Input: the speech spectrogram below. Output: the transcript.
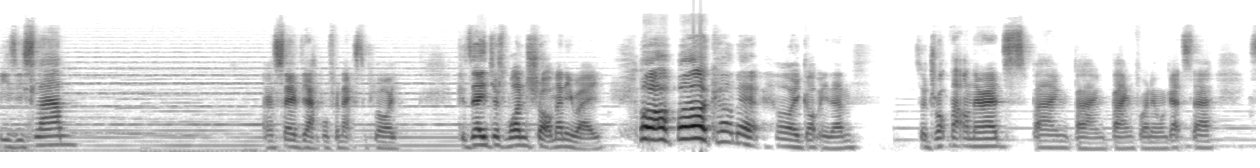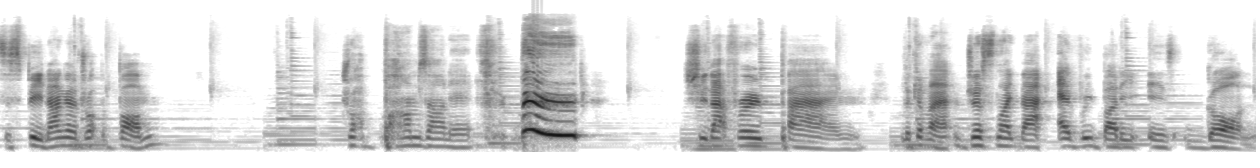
Easy slam. I'm going to save the apple for next deploy. Because they just one-shot them anyway. Oh, oh, come it! Oh, he got me then. So drop that on their heads. Bang, bang, bang before anyone gets there. It's the speed. Now I'm going to drop the bomb. Drop bombs on it. Boop! Shoot that through. Bang. Look at that. Just like that, everybody is gone.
